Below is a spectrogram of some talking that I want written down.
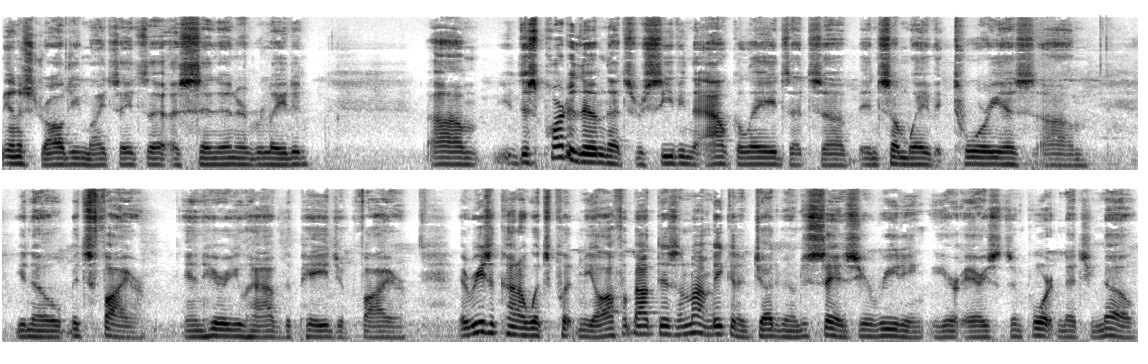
in astrology, might say it's a ascendant or related. um, this part of them that's receiving the accolades, that's uh, in some way victorious, um, you know, it's fire. And here you have the page of fire. The reason kind of what's putting me off about this, I'm not making a judgment, I'm just saying it's your reading your Aries. It's important that you know.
